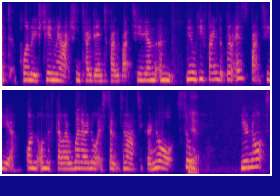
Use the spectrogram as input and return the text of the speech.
a polymerase chain reaction to identify the bacteria, and, and, you know he found that there is bacteria on, on the filler, whether or not it's symptomatic or not. So yeah. you're not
